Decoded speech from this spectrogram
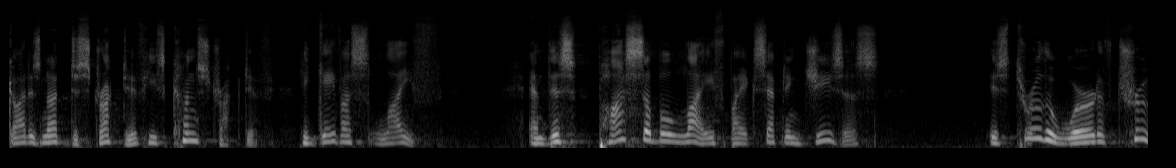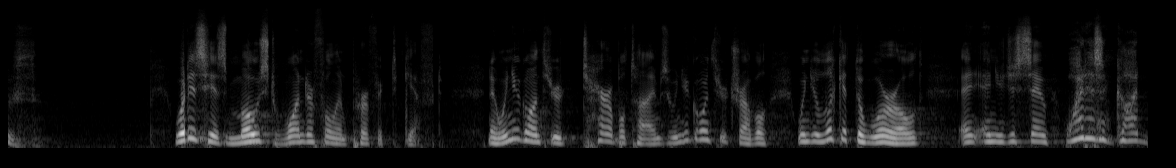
God is not destructive, He's constructive. He gave us life. And this possible life by accepting Jesus is through the word of truth. What is His most wonderful and perfect gift? Now, when you're going through terrible times, when you're going through trouble, when you look at the world and, and you just say, why doesn't God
